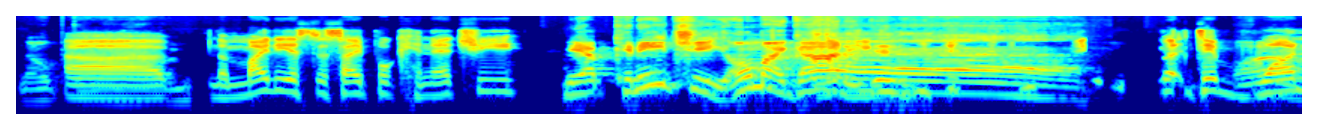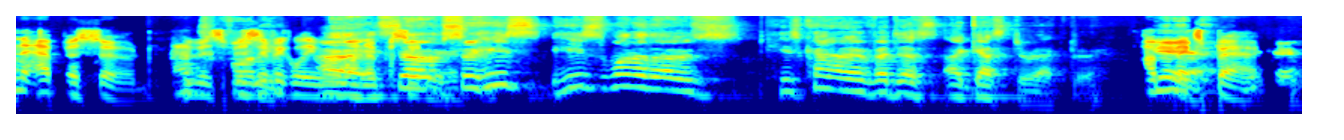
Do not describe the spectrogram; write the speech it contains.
nope. don't know that uh, the Mightiest Disciple Kenichi. Yep, Kenichi. Oh my god, he did. Yeah. But Did Wow. one episode. it was specifically All one right, episode. so so he's he's one of those. He's kind of a, just a guest director. I'm Yeah, mixed bag. Okay.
